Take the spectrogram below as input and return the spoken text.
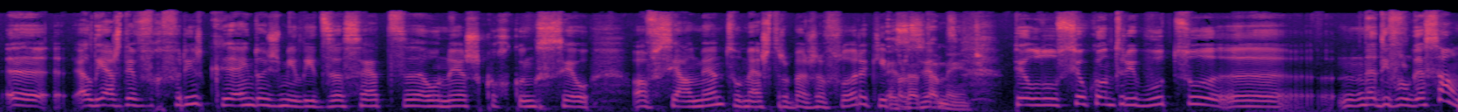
Uh, aliás, devo referir que em 2017 a Unesco reconheceu oficialmente o mestre Beija-Flor, aqui Exatamente. presente, pelo seu contributo uh, na divulgação.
